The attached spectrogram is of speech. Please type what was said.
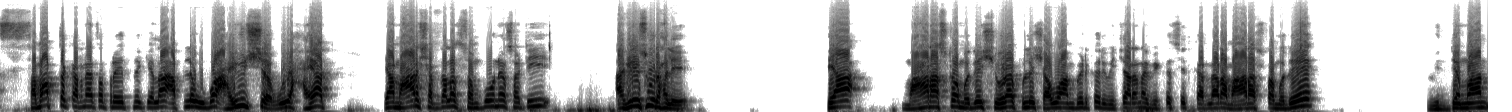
समाप्त करण्याचा प्रयत्न केला. आपलं उभं आयुष्य उभं हयात या महार शब्दाला संपवण्यासाठी अग्रेसूर आले त्या महाराष्ट्रामध्ये शिवराय फुले शाहू आंबेडकर विचारांना विकसित करणारा महाराष्ट्रामध्ये विद्यमान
